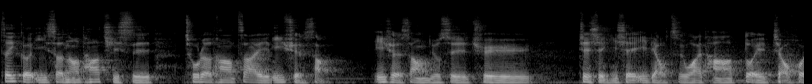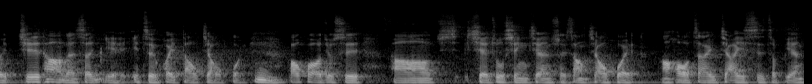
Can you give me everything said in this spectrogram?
这个医生呢，他其实除了他在医学上，医学上就是去进行一些医疗之外，他对教会，其实他的人生也一直会到教会，嗯，包括就是他协助新建水上教会，然后在嘉义市这边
